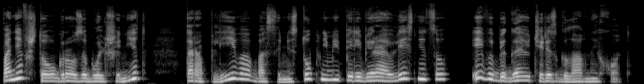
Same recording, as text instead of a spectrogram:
Поняв, что угрозы больше нет, торопливо, босыми ступнями перебираю лестницу и выбегаю через главный ход.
